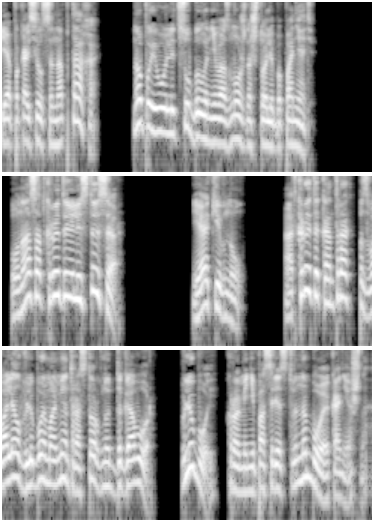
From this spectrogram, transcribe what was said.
Я покосился на Птаха, но по его лицу было невозможно что-либо понять. «У нас открытые листы, сэр!» Я кивнул. Открытый контракт позволял в любой момент расторгнуть договор, в любой, кроме непосредственно боя, конечно.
